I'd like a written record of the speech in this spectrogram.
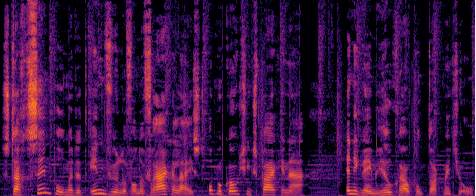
start simpel met het invullen van de vragenlijst op een coachingspagina en ik neem heel gauw contact met je op.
